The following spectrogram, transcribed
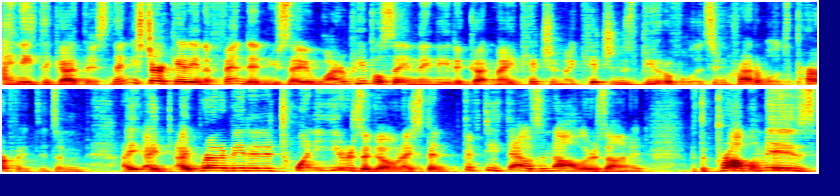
I need to gut this. And Then you start getting offended and you say, why are people saying they need to gut my kitchen? My kitchen is beautiful, it's incredible, it's perfect. It's a, I, I, I renovated it 20 years ago and I spent $50,000 on it. But the problem is,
